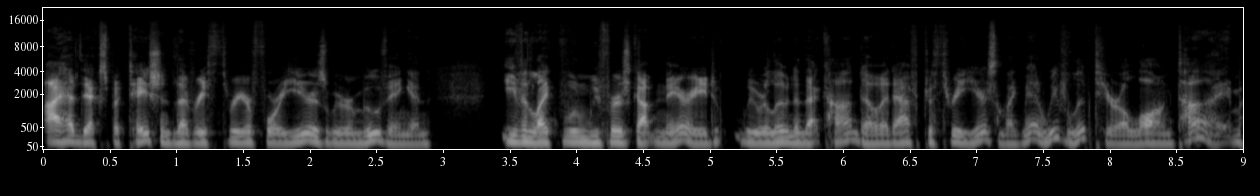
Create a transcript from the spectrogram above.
I had the expectation that every three or four years we were moving. And even like when we first got married, we were living in that condo. And after three years, I'm like, man, we've lived here a long time.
